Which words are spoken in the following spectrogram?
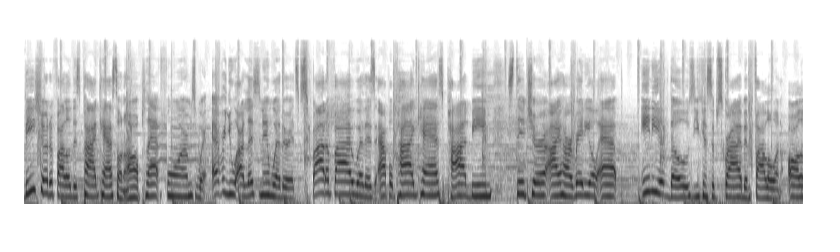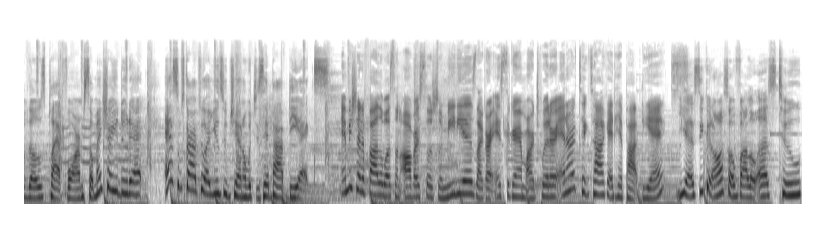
Be sure to follow this podcast on all platforms, wherever you are listening, whether it's Spotify, whether it's Apple Podcasts, Podbean, Stitcher, iHeartRadio app, any of those. You can subscribe and follow on all of those platforms. So make sure you do that and subscribe to our YouTube channel, which is Hip Hop DX. And be sure to follow us on all of our social medias, like our Instagram, our Twitter, and our TikTok at Hip Hop DX. Yes, you can also follow us too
